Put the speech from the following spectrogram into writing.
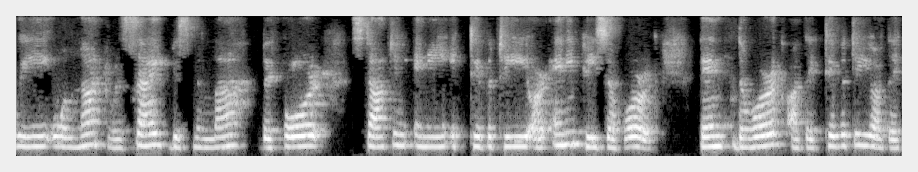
we will not recite Bismillah before starting any activity or any piece of work, then the work or the activity or the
